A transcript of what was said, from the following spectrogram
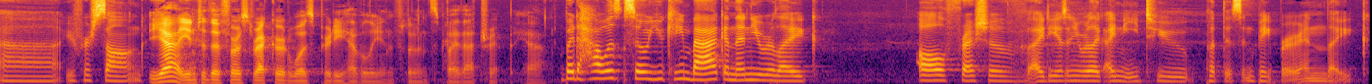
uh, your first song. yeah, into the first record was pretty heavily influenced by that trip. Yeah. But how was so you came back and then you were like all fresh of ideas and you were like I need to put this in paper and like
